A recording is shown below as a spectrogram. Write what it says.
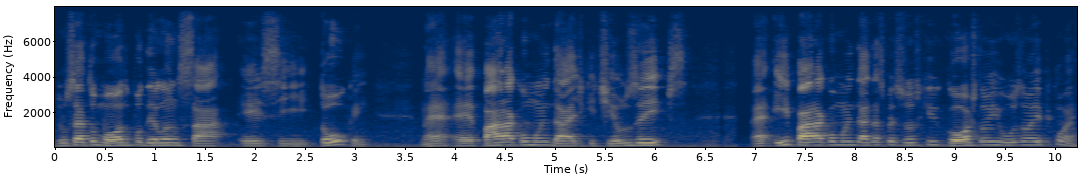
de um certo modo, poder lançar esse token né, é, para a comunidade que tinha os apes né, e para a comunidade das pessoas que gostam e usam a Apecoin.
